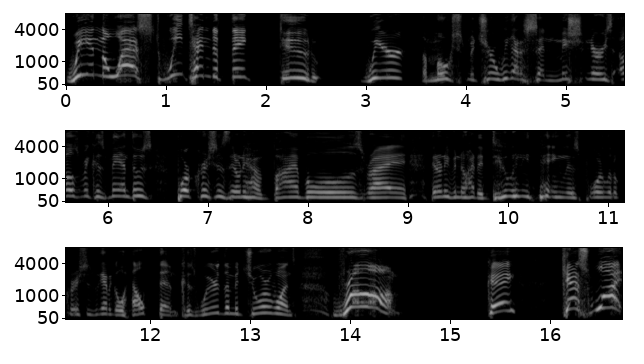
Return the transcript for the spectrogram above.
we in the West, we tend to think, dude, we're the most mature. We got to send missionaries elsewhere because, man, those poor Christians, they don't have Bibles, right? They don't even know how to do anything. Those poor little Christians, we got to go help them because we're the mature ones. Wrong! Okay? Guess what?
